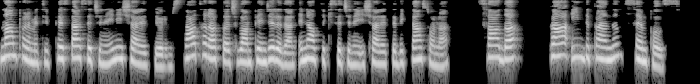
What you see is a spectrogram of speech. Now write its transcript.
non-parametrik testler seçeneğini işaretliyorum. Sağ tarafta açılan pencereden en alttaki seçeneği işaretledikten sonra sağda K Independent Samples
